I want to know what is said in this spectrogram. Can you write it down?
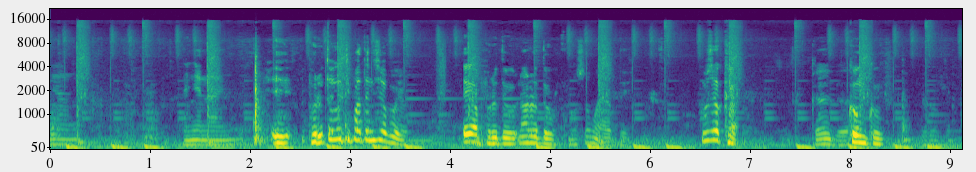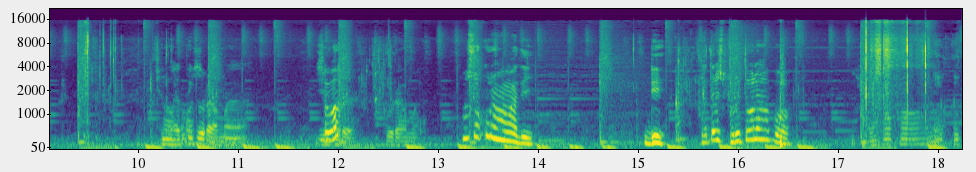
Iya. hatinya nanya nanya eh Boruto itu dipaten siapa ya eh Boruto Naruto Masa mati? masa gak Kagak. gong gong Mati Kurama. Iya, Siapa? Kura. Kurama. masa kurang mati deh ya terus Boruto lah apa apa kok ikut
